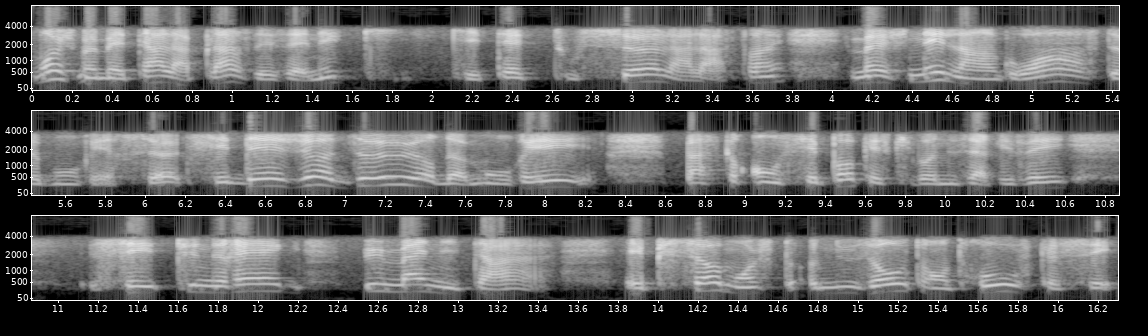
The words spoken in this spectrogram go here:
moi, je me mettais à la place des aînés qui, qui était tout seul à la fin. Imaginez l'angoisse de mourir seul. C'est déjà dur de mourir parce qu'on ne sait pas qu'est-ce qui va nous arriver. C'est une règle humanitaire. Et puis ça, moi, nous autres, on trouve que c'est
